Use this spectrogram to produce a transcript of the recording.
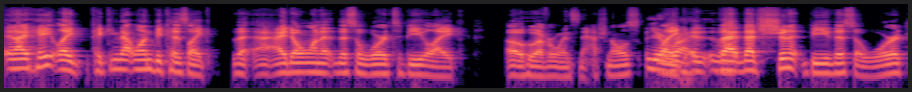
and I hate like picking that one because like that I don't want this award to be like oh whoever wins nationals. Yeah, like right, that right. that shouldn't be this award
